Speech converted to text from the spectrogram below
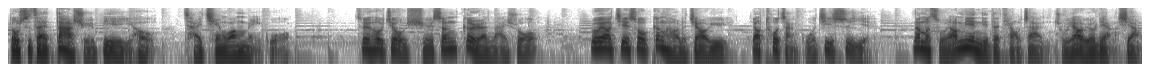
都是在大学毕业以后才前往美国。最后，就学生个人来说，若要接受更好的教育，要拓展国际视野，那么所要面临的挑战主要有两项。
